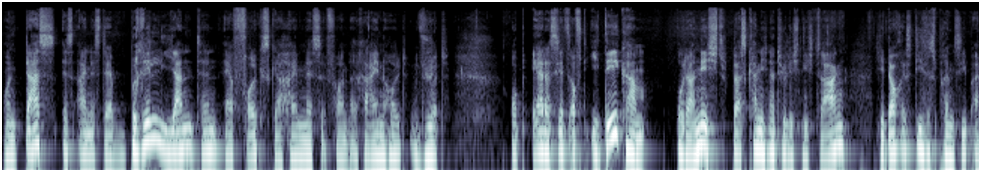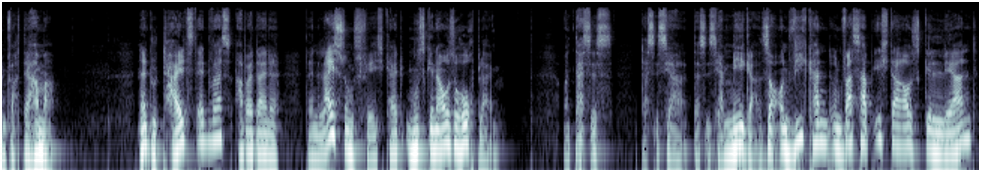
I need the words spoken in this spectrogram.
Und das ist eines der brillanten Erfolgsgeheimnisse von Reinhold Würth. Ob er das jetzt auf die Idee kam oder nicht, das kann ich natürlich nicht sagen. Jedoch ist dieses Prinzip einfach der Hammer. Ne, du teilst etwas, aber deine, deine Leistungsfähigkeit muss genauso hoch bleiben. Und das ist, das ist ja, das ist ja mega. So, und wie kann, und was habe ich daraus gelernt?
